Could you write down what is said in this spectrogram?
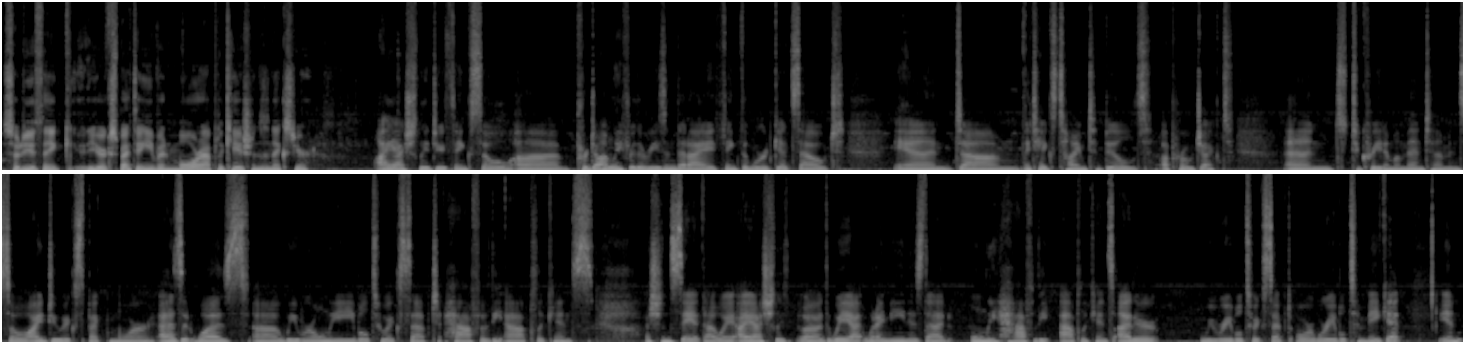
So, do you think you're expecting even more applications next year? I actually do think so, uh, predominantly for the reason that I think the word gets out and um, it takes time to build a project and to create a momentum. And so I do expect more. As it was, uh, we were only able to accept half of the applicants. I shouldn't say it that way. I actually, uh, the way I, what I mean is that only half of the applicants either we were able to accept or were able to make it in.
